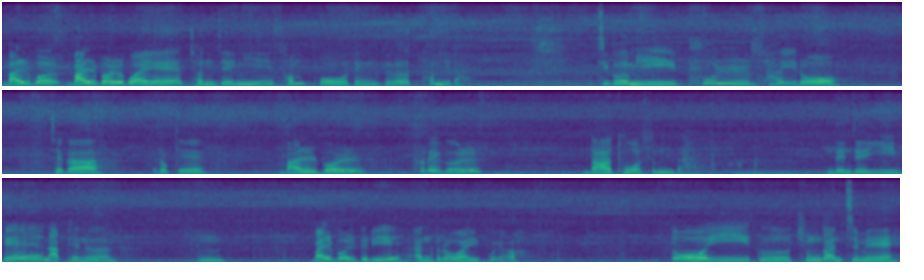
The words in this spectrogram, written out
말벌, 말벌과의 전쟁이 선포된 듯 합니다. 지금 이 풀 사이로 제가 이렇게 말벌 트랙을 놔두었습니다. 근데 이제 이 맨 앞에는 음, 말벌들이 안 들어와 있고요. 또 이 그 중간쯤에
